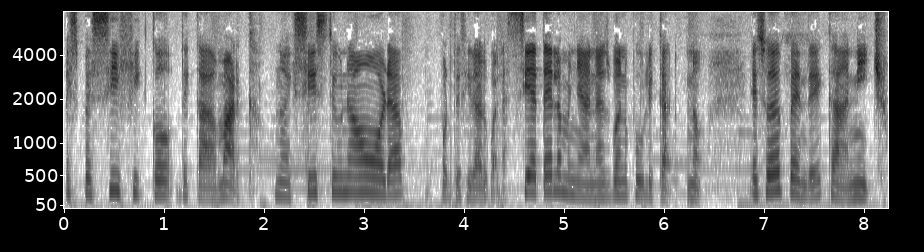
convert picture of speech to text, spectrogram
específico de cada marca. No existe una hora, por decir algo, a las 7 de la mañana es bueno publicar. No, eso depende de cada nicho,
